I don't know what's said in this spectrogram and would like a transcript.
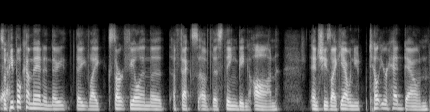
So Yeah. people come in and they they like start feeling the effects of this thing being on, and she's like, "Yeah, when you tilt your head down,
